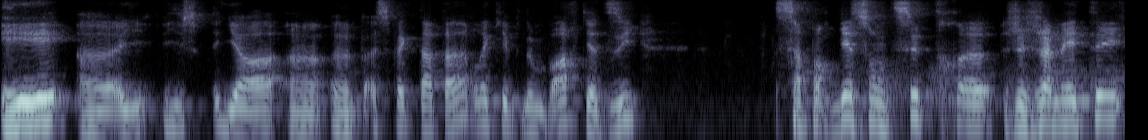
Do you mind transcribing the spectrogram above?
et euh, il y a un, spectateur là, qui est venu me voir qui a dit Ça porte bien son titre euh, J'ai jamais été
